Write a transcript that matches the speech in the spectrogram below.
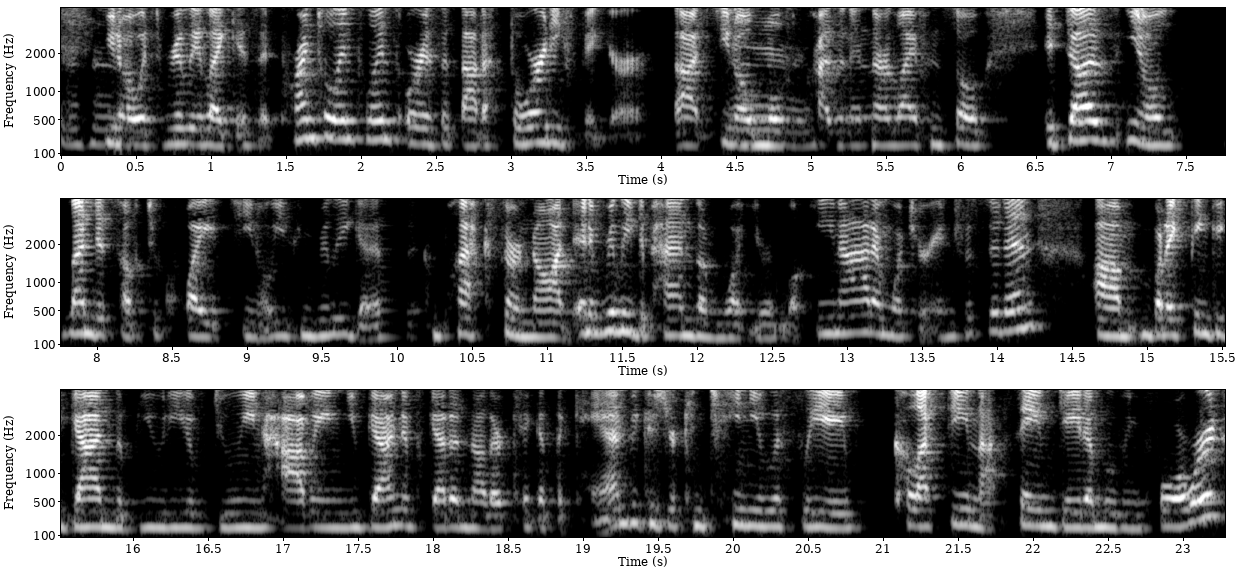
mm-hmm. you know, it's really like, is it parental influence or is it that authority figure that's, you know, mm-hmm. most present in their life? And so it does, you know, lend itself to quite, you know, you can really get as complex or not. And it really depends on what you're looking at and what you're interested in. Um, but I think again, the beauty of doing having you kind of get another kick at the can because you're continuously collecting that same data moving forward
